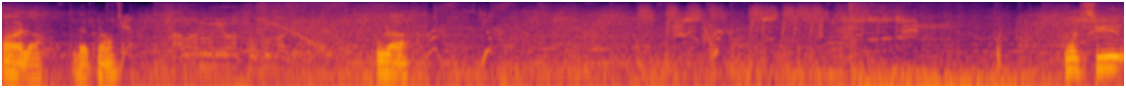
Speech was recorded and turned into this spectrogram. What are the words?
Oh là, d'accord. Oula. On le suit.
